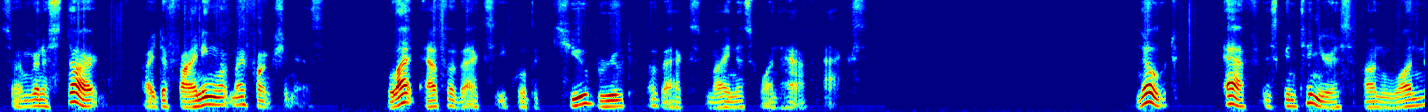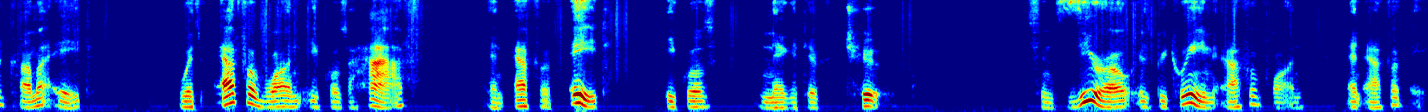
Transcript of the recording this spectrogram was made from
So I'm going to start by defining what my function is. Let f of x equal the cube root of x minus 1 half x. Note, f is continuous on 1 comma 8 with f of 1 equals a half and f of 8 equals negative 2. Since 0 is between f of 1 and f of 8,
